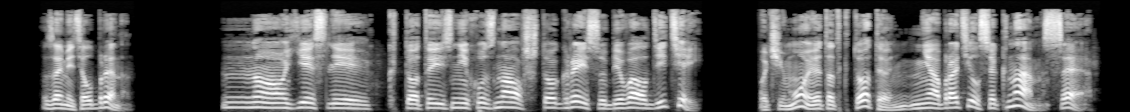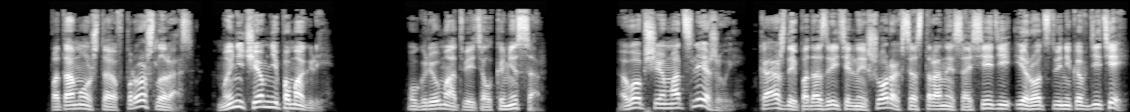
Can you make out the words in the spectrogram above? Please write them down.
— заметил Бреннан. «Но если кто-то из них узнал, что Грейс убивал детей, почему этот кто-то не обратился к нам, сэр?» «Потому что в прошлый раз мы ничем не помогли угрюмо ответил комиссар. В общем, отслеживай каждый подозрительный шорох со стороны соседей и родственников детей.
